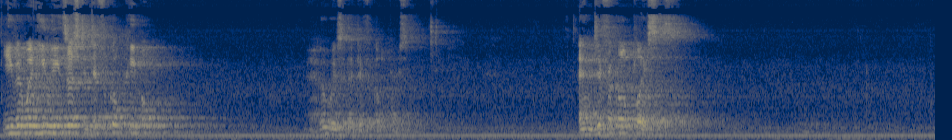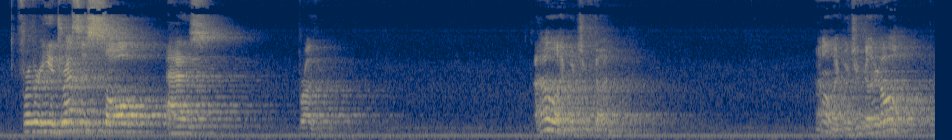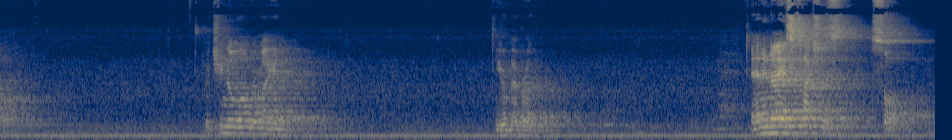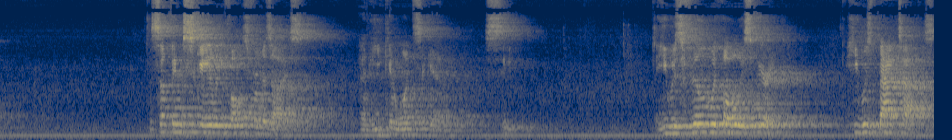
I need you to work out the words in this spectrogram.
Even when he leads us to difficult people. Who isn't a difficult person? And difficult places. Further, he addresses Saul as brother. I don't like what you've done. I don't like what you've done at all. But you're no longer my enemy. You're my brother. Ananias touches Saul. Something scaly falls from his eyes, and he can once again see. He was filled with the Holy Spirit. He was baptized.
